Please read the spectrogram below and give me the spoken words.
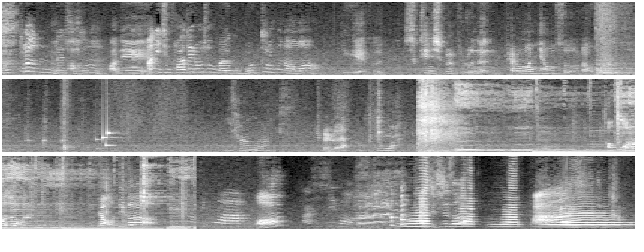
뭘 뿌렸는데 지금? 아니, 아니 지금 바디로션 말고 뭘 뿌리고 나와? 이게 그 스킨십을 부르는 페로몬 향수라고 거라고 했어. 별로야? 어, 별로야. 더 멀어져. 야 어디 가? 씻고 와. 어? 다시 씻어. 다시 씻어? 아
